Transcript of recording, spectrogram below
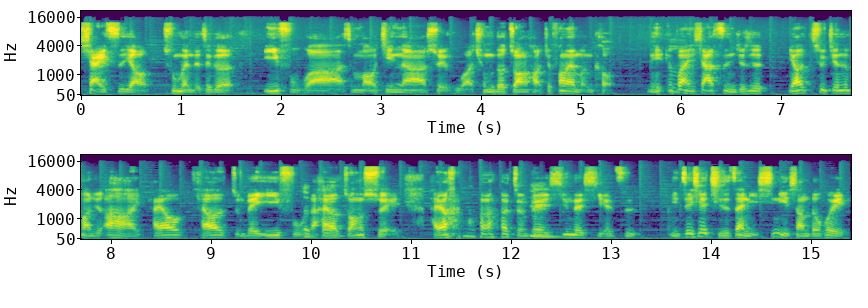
下一次要出门的这个衣服啊、什么毛巾啊、水壶啊，全部都装好，就放在门口。你不然下次你就是你要去健身房就，就啊还要还要准备衣服，那还要装水，还要 准备新的鞋子。你这些其实，在你心理上都会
